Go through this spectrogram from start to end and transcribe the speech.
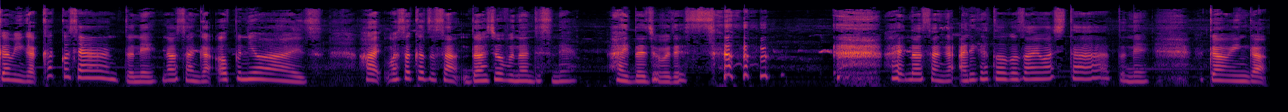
深みが、かっこさんとね、なおさんが、open your eyes。はい。まさかずさん、大丈夫なんですね。はい、大丈夫です。はい、なおさんがありがとうございました。とね、深みんが、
